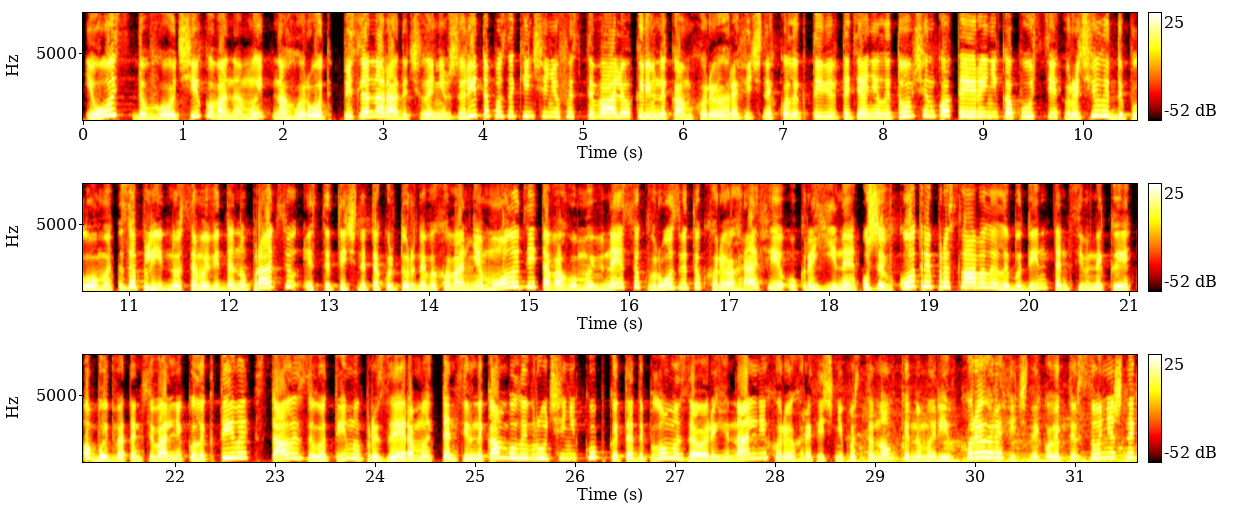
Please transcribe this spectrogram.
І ось довгоочікувана мить нагород. Після наради членів журі та по закінченню фестивалю керівникам хореографічних колективів Тетяні Литовченко та Ірині Капусті вручили дипломи за плідну самовіддану працю, естетичне та культурне виховання молоді та вагомий внесок в розвиток хореографії України. Уже вкотре прославили Лебедин танцівники. Обидва танцювальні колективи стали золотими призерами. Танцівникам були вручені кубки та дипломи за оригінальні хореографічні постановки номерів. Хореографічний колектив Соняшник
